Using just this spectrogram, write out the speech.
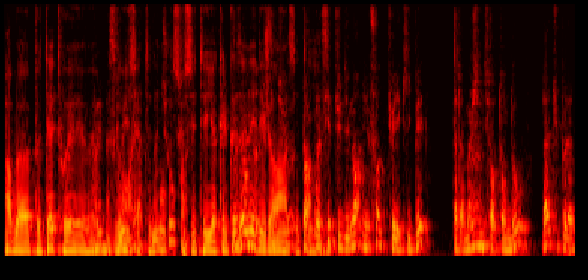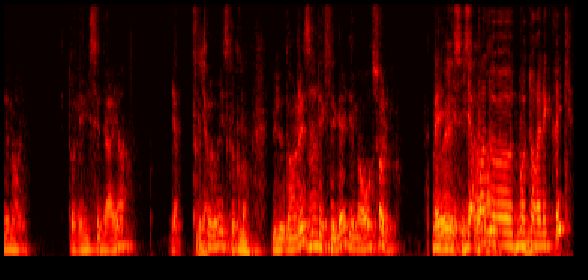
Ah bah peut-être, ouais, ouais. Ah oui, certainement. parce que c'était il y a quelques années déjà. Hein, par principe, tu démarres une fois que tu es équipé, tu as la machine sur ton dos, là tu peux la démarrer. Ton hélice est derrière, il y a très peu de risques. Quoi. Mm. Mais le danger, c'était mm. que les gars ils démarrent au sol. Mais il n'y a pas de moteur électrique?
